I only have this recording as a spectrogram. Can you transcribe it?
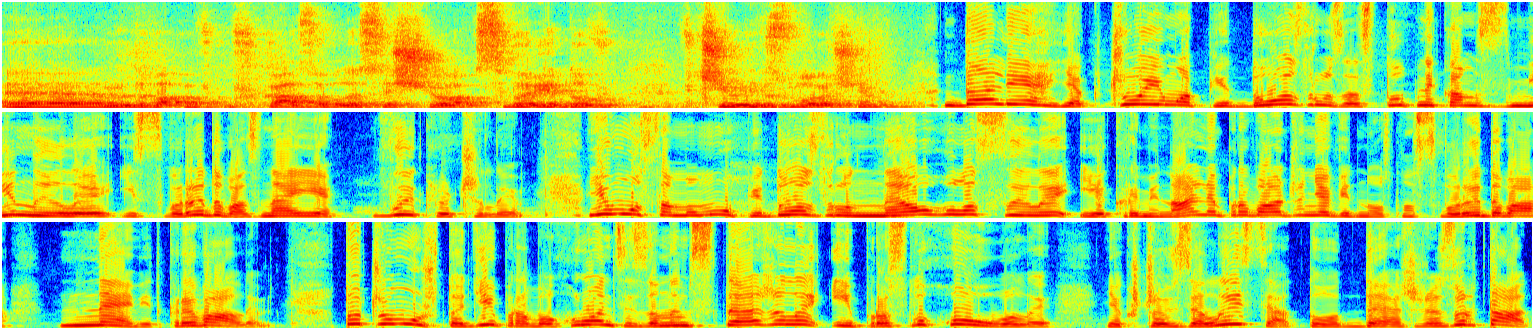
е, вказувалося, що Свиридов вчинив злочин. Далі, як чуємо, підозру заступникам змінили і Свиридова з неї виключили. Йому самому підозру не оголосили і кримінальне провадження відносно Свиридова не відкривали. То чому ж тоді правоохоронці за ним стежили і прослуховували? Якщо взялися, то де ж результат?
